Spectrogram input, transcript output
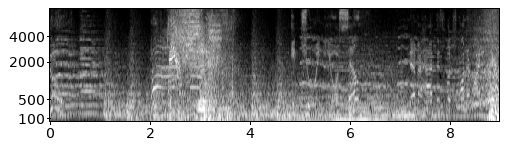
Go! Enjoying yourself? Never had this much fun in my life.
